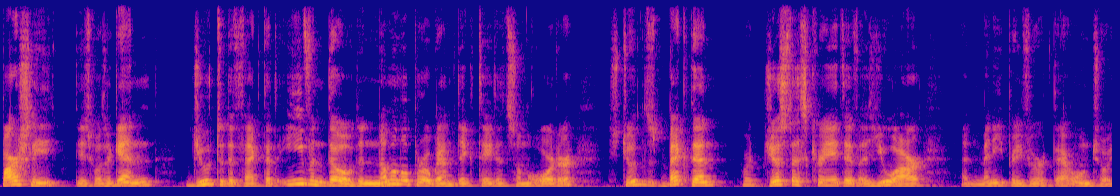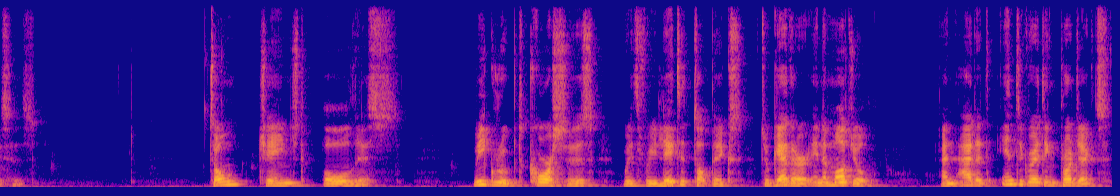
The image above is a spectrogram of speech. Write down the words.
Partially, this was again due to the fact that even though the nominal program dictated some order, students back then were just as creative as you are and many preferred their own choices. Tom changed all this we grouped courses with related topics together in a module and added integrating projects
